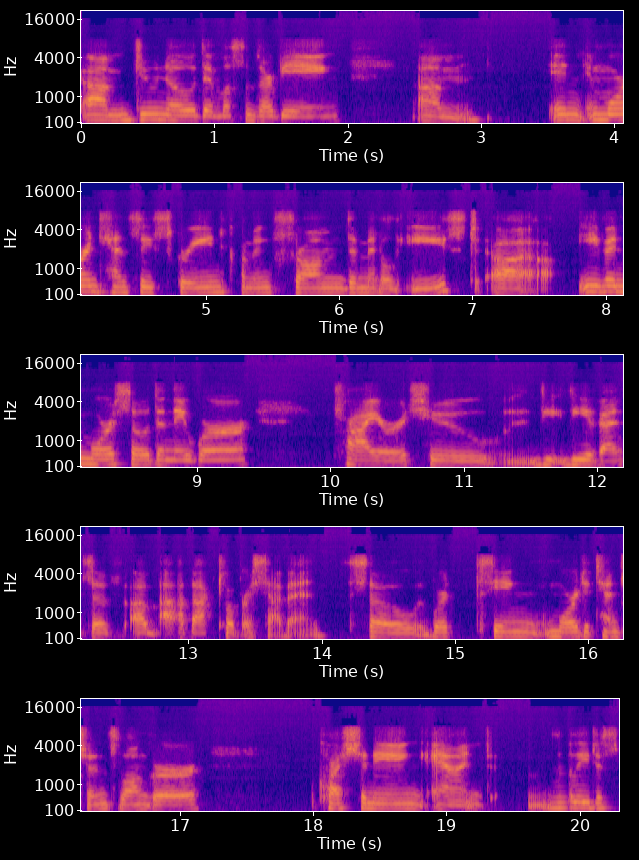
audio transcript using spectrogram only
um, do know that Muslims are being um, in, in, more intensely screened coming from the Middle East, uh, even more so than they were prior to the, the events of, of, of October 7th. So we're seeing more detentions, longer questioning, and really just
